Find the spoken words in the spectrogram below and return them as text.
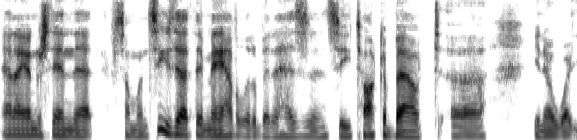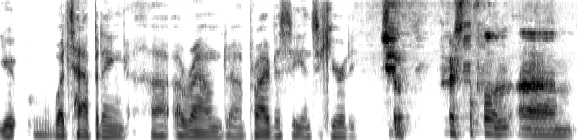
and I understand that if someone sees that, they may have a little bit of hesitancy. Talk about, uh, you know, what you what's happening uh, around uh, privacy and security. Sure. First of all, um,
